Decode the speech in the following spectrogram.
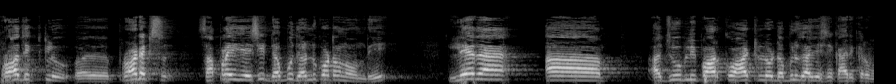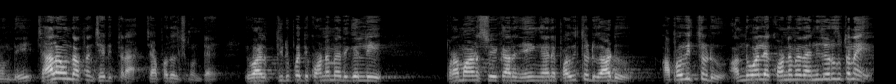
ప్రాజెక్టులు ప్రోడక్ట్స్ సప్లై చేసి డబ్బు దండుకోవటంలో ఉంది. లేదా ఆ ఆ జూబ్లీ పార్క్ వాటిల్లో డబ్బులు కాజేసే కార్యక్రమం ఉంది. చాలా ఉంది అతని చరిత్ర చెప్పదలుచుకుంటే. ఇవాళ తిరుపతి కొండ మీదకి వెళ్ళి ప్రమాణ స్వీకారం చేయగానే పవిత్రుడు కాడు. అపవిత్రుడు. అందువల్లే కొండ మీద అన్ని జరుగుతున్నాయి.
